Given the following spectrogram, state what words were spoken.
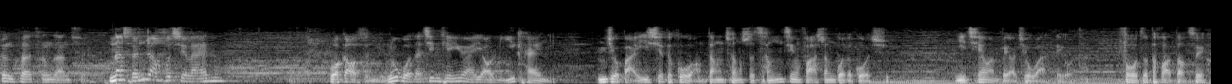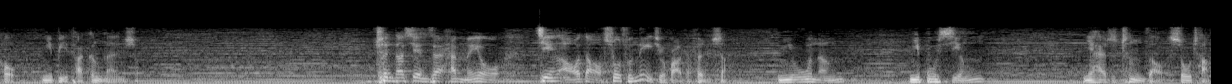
更快成长起来。那成长不起来呢？我告诉你，如果他今天愿意要离开你，你就把一切的过往当成是曾经发生过的过去，你千万不要去挽留他，否则的话，到最后你比他更难受。趁他现在还没有煎熬到说出那句话的份上，你无能，你不行，你还是趁早收场，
